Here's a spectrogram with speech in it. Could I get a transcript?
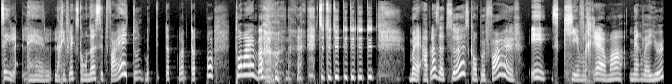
tu sais, le réflexe qu'on a, c'est de faire toi-même, mais à place de ça, ce qu'on peut faire, et ce qui est vraiment merveilleux,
